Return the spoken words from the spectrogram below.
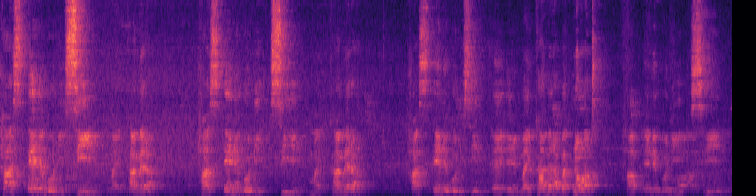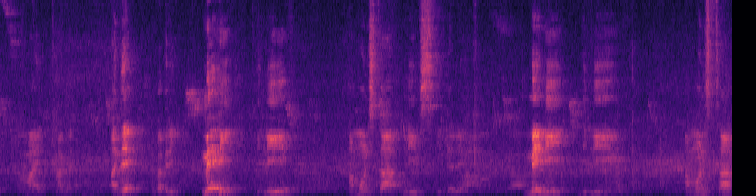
Has anybody seen my camera? Has anybody seen my camera? Has anybody seen uh, my camera but not have anybody seen my camera? And then, number three, many believe a monster lives in the lake. Many believe a monster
